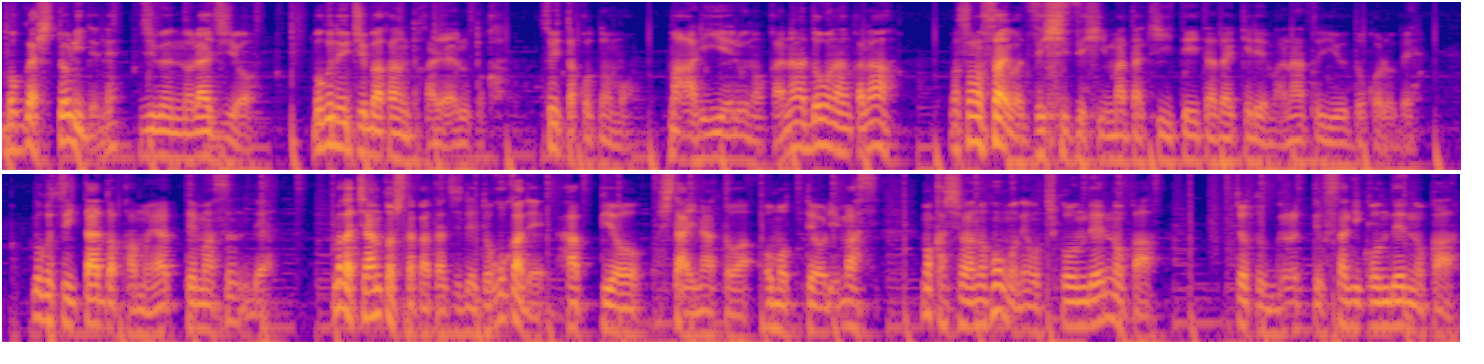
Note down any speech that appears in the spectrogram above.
僕が一人でね、自分のラジオ、僕の YouTube アカウントからやるとか、そういったことも、まああり得るのかな、どうなんかな。まあ、その際はぜひぜひまた聞いていただければなというところで、僕 Twitter とかもやってますんで、まだちゃんとした形でどこかで発表したいなとは思っております。まあ柏の方もね、落ち込んでんのか、ちょっとグーって塞ぎ込んでんのか、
